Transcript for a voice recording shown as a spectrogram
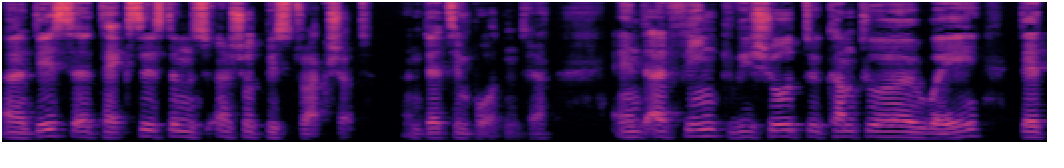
uh, these uh, tax systems uh, should be structured. And that's important. Yeah? And I think we should come to a way that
